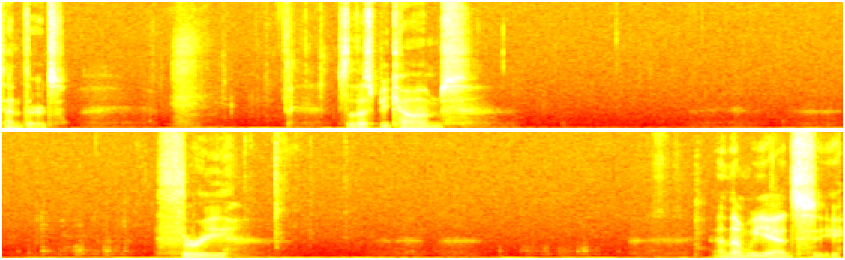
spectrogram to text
10 thirds. So this becomes 3. And then we add C.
